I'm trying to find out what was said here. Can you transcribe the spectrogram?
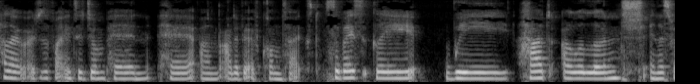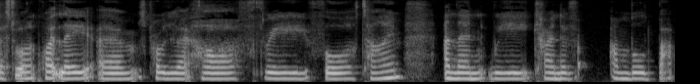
Hello, I just wanted to jump in here and add a bit of context. So basically, we had our lunch in this restaurant quite late. Um, it was probably like half, three, four time. And then we kind of ambled back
